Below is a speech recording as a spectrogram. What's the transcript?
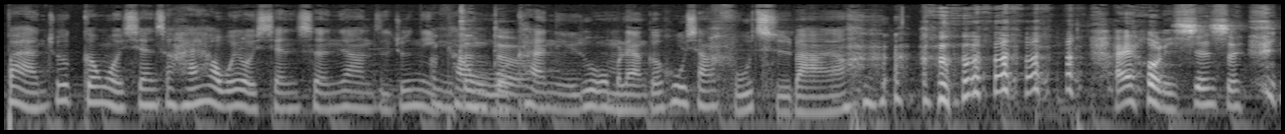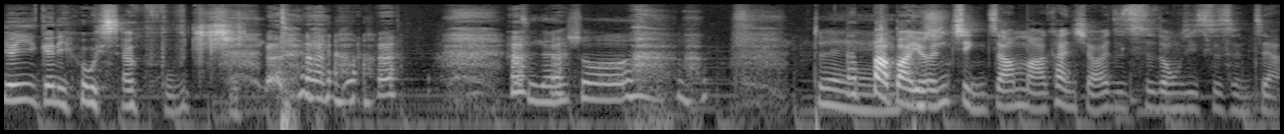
办，就跟我先生还好，我有先生这样子，就是你看我，嗯、看你，就我们两个互相扶持吧，然后。还好你先生愿意跟你互相扶持，对啊，只能说，对。那爸爸有很紧张吗？看小孩子吃东西吃成这样。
